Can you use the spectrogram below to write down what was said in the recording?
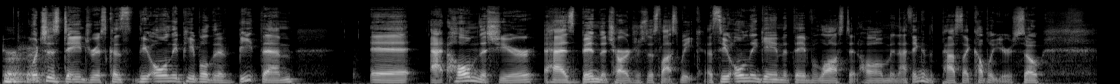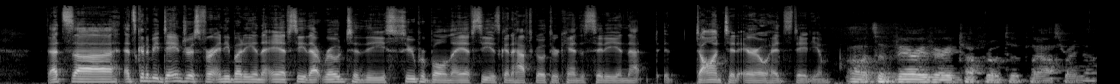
Perfect. Which is dangerous because the only people that have beat them uh, at home this year has been the Chargers this last week. That's the only game that they've lost at home, and I think in the past like couple years. So that's uh, it's going to be dangerous for anybody in the AFC. That road to the Super Bowl in the AFC is going to have to go through Kansas City and that daunted Arrowhead Stadium. Oh, it's a very very tough road to the playoffs right now.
